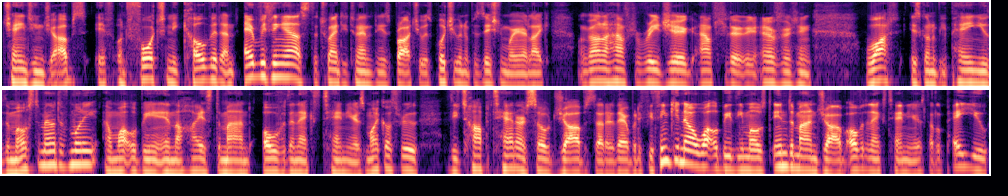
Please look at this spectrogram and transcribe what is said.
changing jobs, if unfortunately COVID and everything else that 2020 has brought you has put you in a position where you're like, I'm going to have to rejig absolutely everything. What is going to be paying you the most amount of money and what will be in the highest demand over the next 10 years? Might go through the top 10 or so jobs that are there. But if you think you know what will be the most in demand job over the next 10 years that'll pay you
